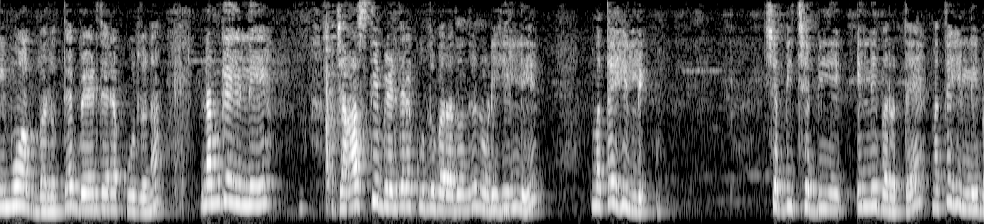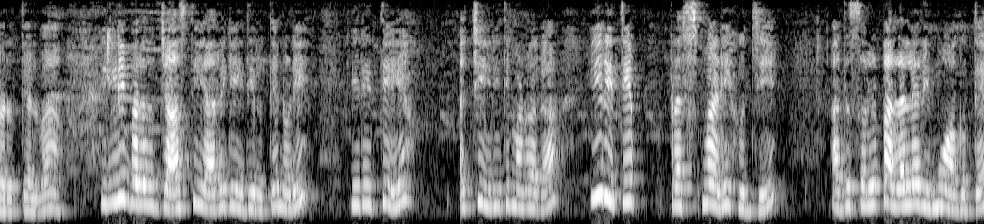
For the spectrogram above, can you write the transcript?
ರಿಮೂವ್ ಆಗಿ ಬರುತ್ತೆ ಬೇಡದಿರೋ ಕೂದಲನ್ನ. ನಮಗೆ ಇಲ್ಲಿ ಜಾಸ್ತಿ ಬೇಡದಿರೋ ಕೂದಲು ಬರೋದು ಅಂದರೆ ನೋಡಿ ಇಲ್ಲಿ ಮತ್ತು ಇಲ್ಲಿ. ಚಬ್ಬಿ ಚಬ್ಬಿ ಇಲ್ಲಿ ಬರುತ್ತೆ ಮತ್ತು ಇಲ್ಲಿ ಬರುತ್ತೆ ಅಲ್ವಾ? ಇಲ್ಲಿ ಬರೋದು ಜಾಸ್ತಿ ಯಾರಿಗೆ ಇದಿರುತ್ತೆ ನೋಡಿ, ಈ ರೀತಿ ಹಚ್ಚಿ ಈ ರೀತಿ ಮಾಡುವಾಗ ಈ ರೀತಿ ಪ್ರೆಸ್ ಮಾಡಿ ಉಜ್ಜಿ ಅದು ಸ್ವಲ್ಪ ಅಲ್ಲಲ್ಲೇ ರಿಮೂವ್ ಆಗುತ್ತೆ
